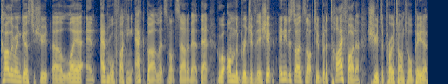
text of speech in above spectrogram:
Kylo Ren goes to shoot uh, Leia and Admiral fucking Ackbar, let's not start about that, who are on the bridge of their ship, and he decides not to, but a TIE fighter shoots a proton torpedo.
